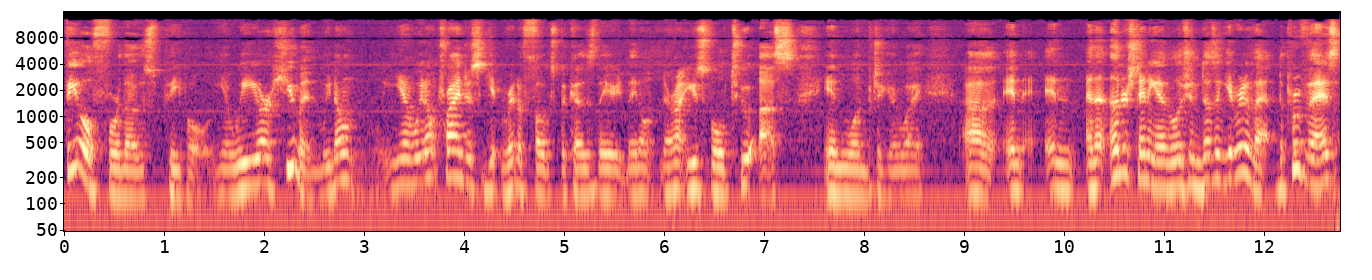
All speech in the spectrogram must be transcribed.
feel for those people. You know, we are human. We don't, you know, we don't try and just get rid of folks because they they don't they're not useful to us in one particular way. Uh, and and and understanding evolution doesn't get rid of that. The proof of that is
